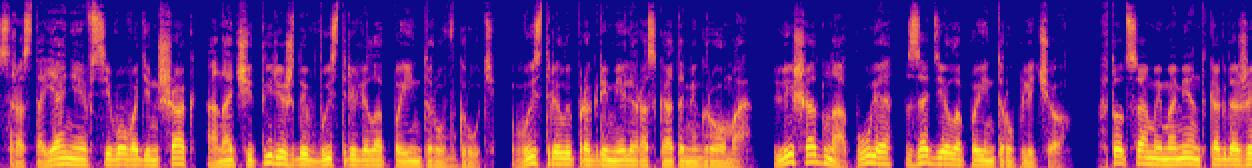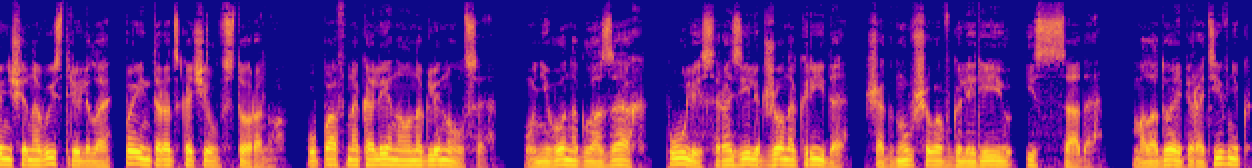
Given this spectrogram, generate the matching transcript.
С расстояния всего в один шаг она четырежды выстрелила Пейнтеру в грудь. Выстрелы прогремели раскатами грома. Лишь одна пуля задела Пейнтеру плечо. В тот самый момент, когда женщина выстрелила, Пейнтер отскочил в сторону. Упав на колено, он оглянулся. У него на глазах пули сразили Джона Крида, шагнувшего в галерею из сада. Молодой оперативник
